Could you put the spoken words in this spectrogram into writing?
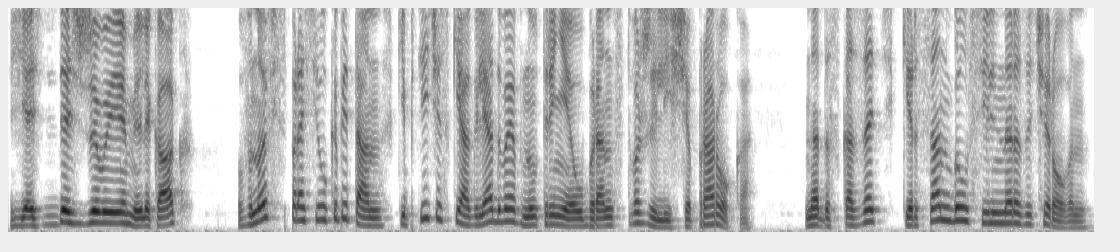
«Есть здесь живые, или как?» Вновь спросил капитан, скептически оглядывая внутреннее убранство жилища пророка. Надо сказать, Кирсан был сильно разочарован.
